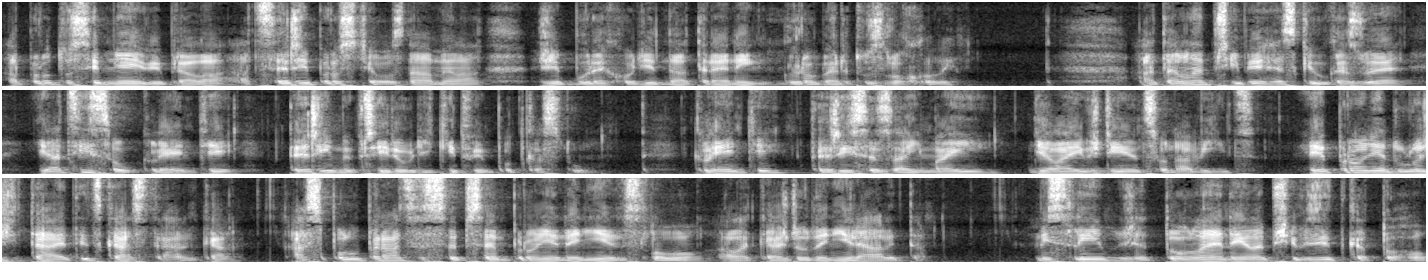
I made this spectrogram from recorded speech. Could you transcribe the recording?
a proto si mě ji vybrala a dceři prostě oznámila, že bude chodit na trénink k Robertu Zlochovi. A tenhle příběh hezky ukazuje, jaký jsou klienti, kteří mi přijdou díky tvým podcastům. Klienti, kteří se zajímají, dělají vždy něco navíc, je pro ně důležitá etická stránka a spolupráce se psem pro ně není jen slovo, ale každodenní realita. Myslím, že tohle je nejlepší vizitka toho,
